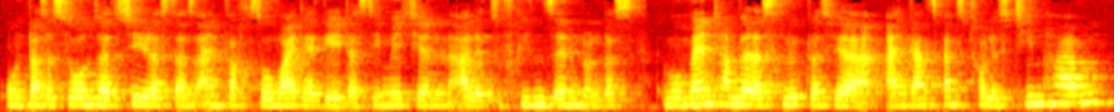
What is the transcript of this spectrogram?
Und das ist so unser Ziel, dass das einfach so weitergeht, dass die Mädchen alle zufrieden sind. Und das im Moment haben wir das Glück, dass wir ein ganz ganz tolles Team haben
